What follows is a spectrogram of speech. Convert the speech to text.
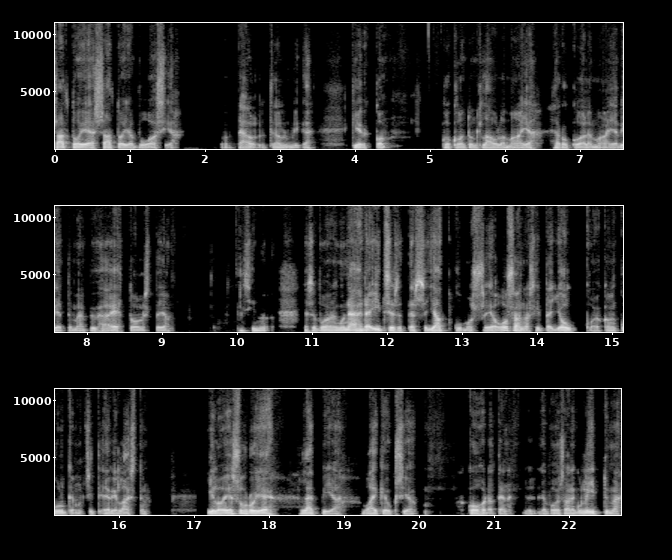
satoja ja satoja vuosia. Tämä on, tämä on mikä kirkko kokoontunut laulamaan ja rukoilemaan ja viettämään pyhää ehtoollista. Ja, siinä, ja se voi niin nähdä itsensä tässä jatkumossa ja osana sitä joukkoa, joka on kulkenut sitten erilaisten ilojen ja surujen läpi ja vaikeuksia kohdaten. Ja voi saada niin liittymä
